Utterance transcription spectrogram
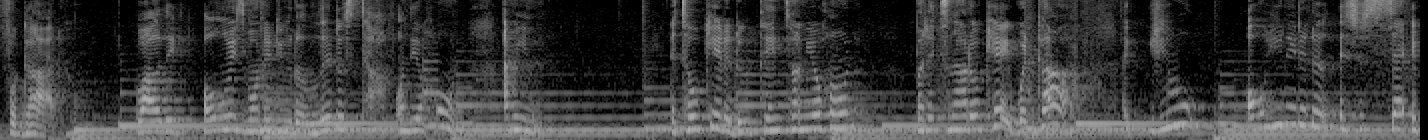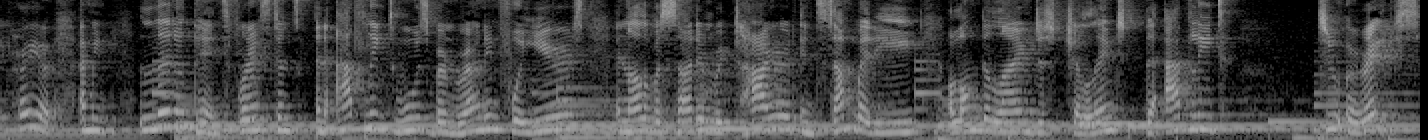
for God while they always want to do the little stuff on their own. I mean, it's okay to do things on your own, but it's not okay with God. Like, you, all you need to do is just say a prayer. I mean, little things. For instance, an athlete who's been running for years and all of a sudden retired, and somebody along the line just challenged the athlete to a race.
